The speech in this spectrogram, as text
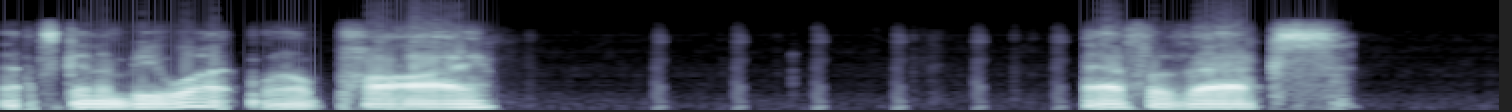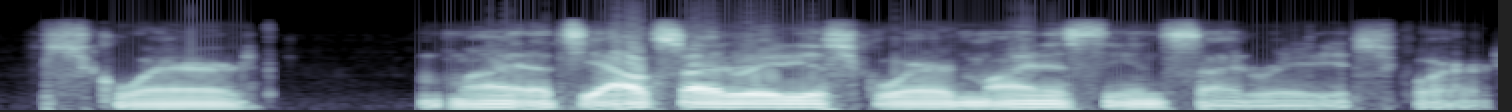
That's going to be what? Well, pi f of x squared my, that's the outside radius squared minus the inside radius squared.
